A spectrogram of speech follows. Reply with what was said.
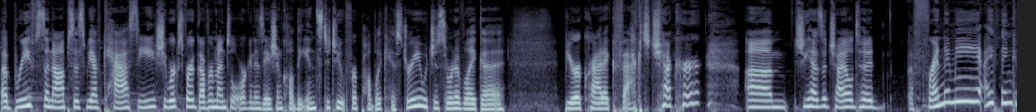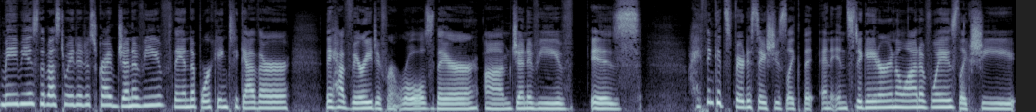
a brief synopsis we have Cassie. She works for a governmental organization called the Institute for Public History, which is sort of like a bureaucratic fact checker. Um, she has a childhood a frenemy, I think maybe is the best way to describe Genevieve. They end up working together. They have very different roles there. Um, Genevieve is I think it's fair to say she's like the an instigator in a lot of ways. Like she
